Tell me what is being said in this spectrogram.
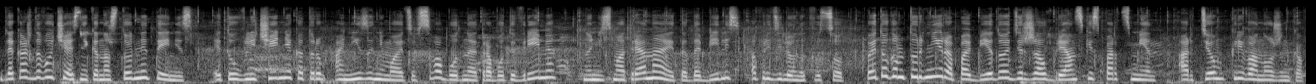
Для каждого участника настольный теннис – это увлечение, которым они занимаются в свободное от работы время, но, несмотря на это, добились определенных высот. По итогам турнира победу одержал брянский спортсмен Артем Кривоноженков.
